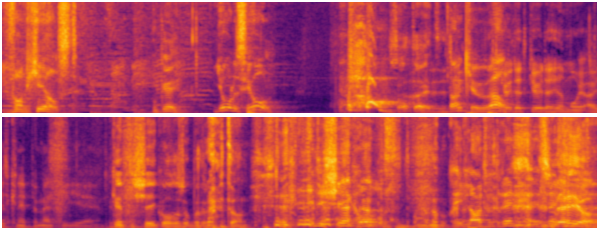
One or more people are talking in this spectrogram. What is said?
van Gilst. Oké, Jonas Jool, dat is altijd. dankjewel. Kun je, dat kun je er heel mooi uitknippen met die... eh, Knip de shakeholders ook maar eruit dan. De shakeholders. Nee, laten we het erin. Nee joh.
